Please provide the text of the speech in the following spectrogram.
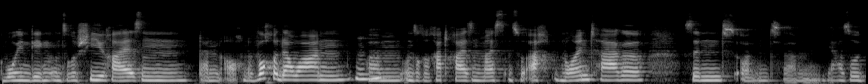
wohingegen unsere Skireisen dann auch eine Woche dauern, mhm. ähm, unsere Radreisen meistens so acht, neun Tage sind und ähm, ja, so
